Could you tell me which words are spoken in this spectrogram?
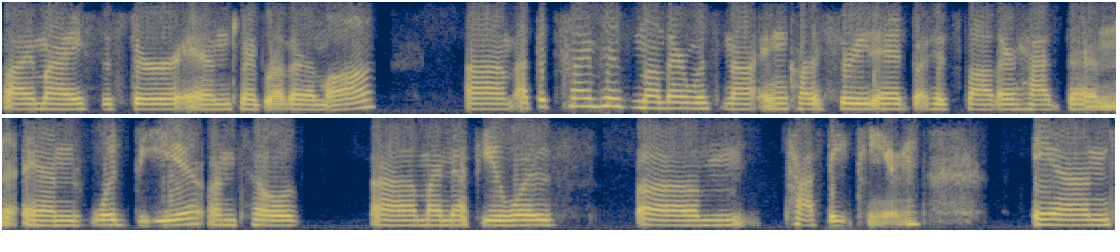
by my sister and my brother in law. Um, at the time, his mother was not incarcerated, but his father had been and would be until uh, my nephew was um, past 18. And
